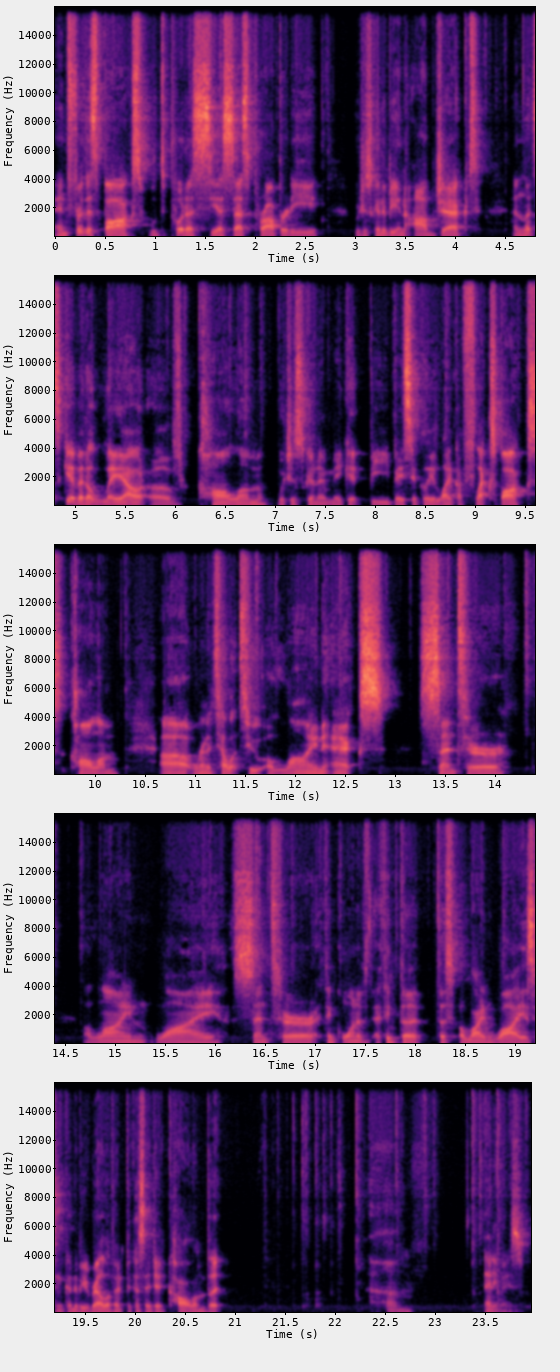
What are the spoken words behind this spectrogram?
And for this box, we'll put a CSS property, which is going to be an object. And let's give it a layout of column, which is going to make it be basically like a flexbox column. Uh, we're going to tell it to align X center, align Y, center. I think one of, I think the this align Y isn't going to be relevant because I did column, but um, anyways,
